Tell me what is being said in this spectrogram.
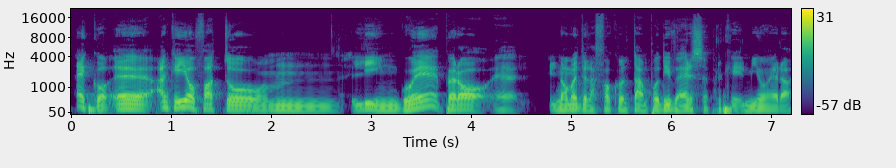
Ecco, eh, anche io ho fatto mh, lingue, però eh, il nome della facoltà è un po' diverso perché il mio era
